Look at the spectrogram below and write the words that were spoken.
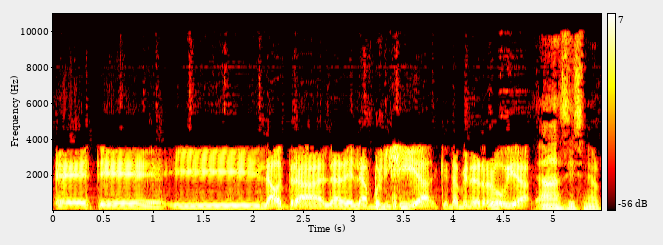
este, y la otra, la de la policía, que también es rubia, Ah, sí, señor.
